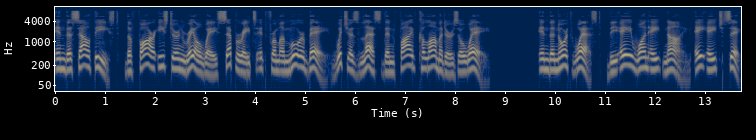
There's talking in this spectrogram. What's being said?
In the southeast, the Far Eastern Railway separates it from Amur Bay which is less than 5 kilometers away. In the northwest, the A189 AH6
